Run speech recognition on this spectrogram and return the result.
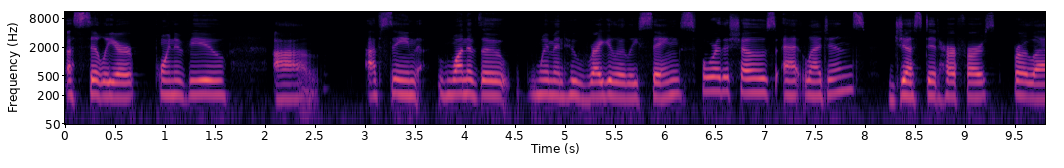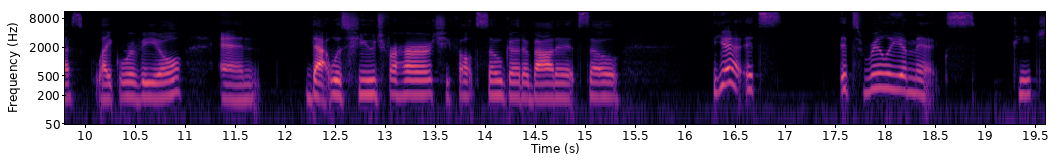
a sillier point of view. Um, I've seen one of the women who regularly sings for the shows at Legends just did her first burlesque like reveal, and that was huge for her. She felt so good about it. So, yeah, it's it's really a mix. teach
